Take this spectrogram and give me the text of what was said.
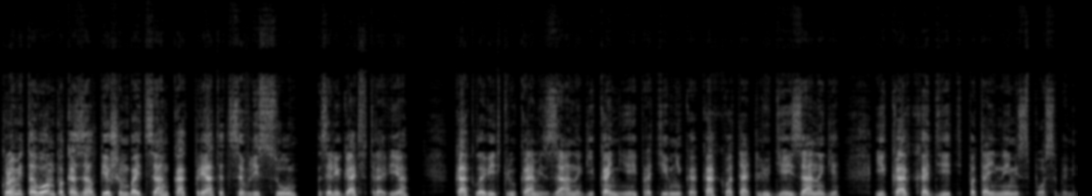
Кроме того, он показал пешим бойцам, как прятаться в лесу, залегать в траве, как ловить крюками за ноги коней противника, как хватать людей за ноги и как ходить потайными способами.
